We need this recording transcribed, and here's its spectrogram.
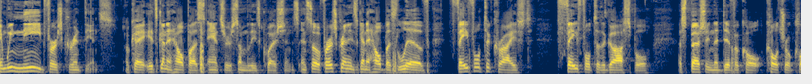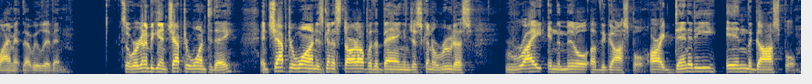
And we need 1 Corinthians, okay? It's going to help us answer some of these questions. And so 1 Corinthians is going to help us live faithful to Christ, faithful to the gospel, especially in the difficult cultural climate that we live in. So we're going to begin chapter 1 today. And chapter 1 is going to start off with a bang and just going to root us right in the middle of the gospel, our identity in the gospel.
